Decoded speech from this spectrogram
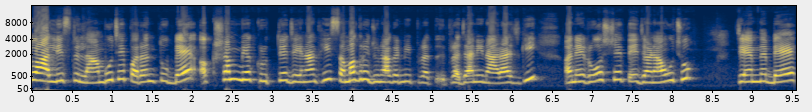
તો આ લિસ્ટ લાંબુ છે, પરંતુ બે અક્ષમ્ય કૃત્ય જેનાથી સમગ્ર જુનાગઢની પ્ર- પ્રજાની નારાજગી અને રોષ છે તે જણાવું છું. જે એમને બે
